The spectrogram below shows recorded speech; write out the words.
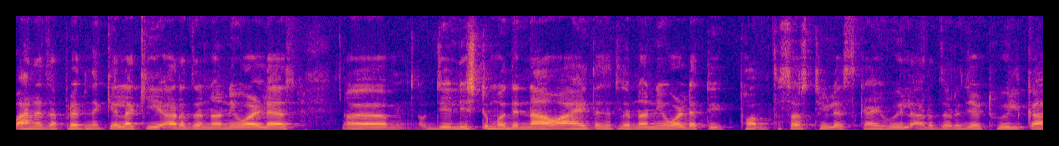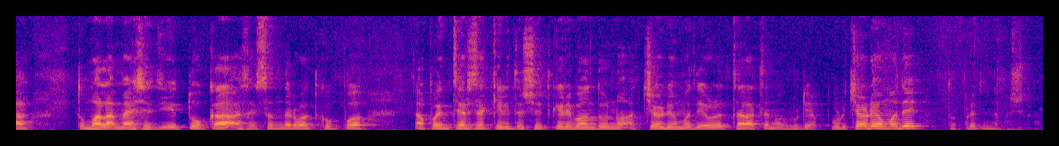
पाहण्याचा प्रयत्न केला की अर्ज न निवडल्यास जे लिस्टमध्ये नाव आहे त्याच्यातलं न निवडल्यास ते फॉर्म तसाच ठेवल्यास काय होईल? अर्ज रिजेक्ट होईल का? तुम्हाला मॅसेज येतो का? अशा संदर्भात खूप आपण चर्चा केली तर शेतकरी बांधवांना आजच्या व्हिडिओमध्ये एवढं चला तर मग भेटूया पुढच्या व्हिडिओमध्ये. तोपर्यंत नमस्कार.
